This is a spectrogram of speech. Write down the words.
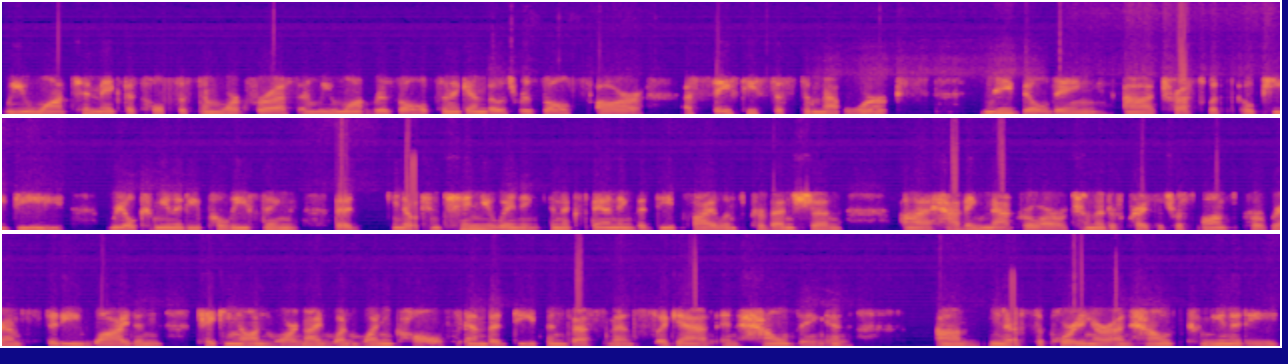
We want to make this whole system work for us, and we want results. And again, those results are a safety system that works, rebuilding uh, trust with OPD, real community policing, the you know continuing and expanding the deep violence prevention, uh, having macro or alternative crisis response programs citywide and taking on more 911 calls, and the deep investments again in housing and um, you know supporting our unhoused community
